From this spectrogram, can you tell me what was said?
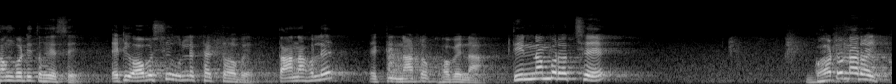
সংঘটিত হয়েছে, এটি অবশ্যই উল্লেখ থাকতে হবে। তা না হলে একটি নাটক হবে না। তিন নম্বর হচ্ছে ঘটনার ঐক্য।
